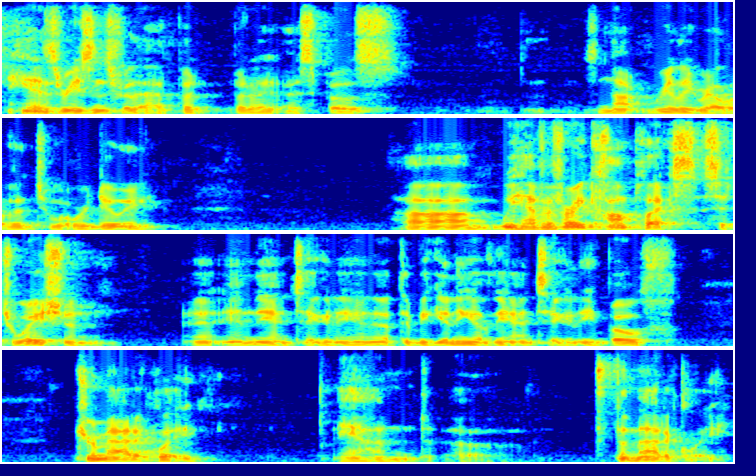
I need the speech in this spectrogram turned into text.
he has reasons for that, but but I, I suppose it's not really relevant to what we're doing. Um, we have a very complex situation in the Antigone and at the beginning of the Antigone, both dramatically and uh, thematically.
